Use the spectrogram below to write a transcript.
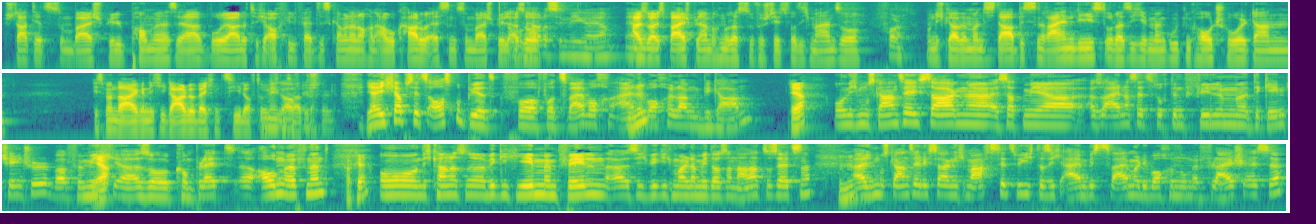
statt jetzt zum Beispiel Pommes, ja, wo ja natürlich auch viel Fett ist, kann man dann auch ein Avocado essen zum Beispiel. Also, Avocados sind mega, ja. ja. also als Beispiel einfach nur, dass du verstehst, was ich meine. So. voll. Und ich glaube, wenn man sich da ein bisschen reinliest oder sich eben einen guten Coach holt, dann ist man da eigentlich egal bei welchem Ziel auf der Mega richtigen Seite. aufgestellt. Ja, ich habe es jetzt ausprobiert vor, vor zwei Wochen, eine Mhm. Woche lang vegan. Ja? Und ich muss ganz ehrlich sagen, äh, es hat mir, also einerseits durch den Film äh, The Game Changer, war für mich Ja. äh, also komplett äh, augenöffnend. Okay. Und ich kann es nur wirklich jedem empfehlen, sich wirklich mal damit auseinanderzusetzen. Mhm. Ich muss ganz ehrlich sagen, ich mache es jetzt wirklich, dass ich ein bis zweimal die Woche nur mehr Fleisch esse.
